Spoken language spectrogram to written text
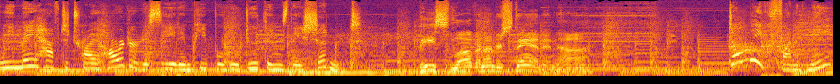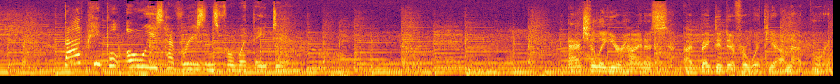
We may have to try harder to see it in people who do things they shouldn't. Peace, love, and understanding, huh? Don't make fun of me. Bad people always have reasons for what they do. Actually, Your Highness, I beg to differ with you on that point.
